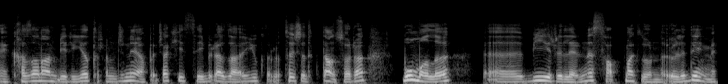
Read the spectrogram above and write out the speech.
e, kazanan bir yatırımcı ne yapacak? Hisseyi biraz daha yukarı taşıdıktan sonra bu malı e, birilerine satmak zorunda öyle değil mi?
